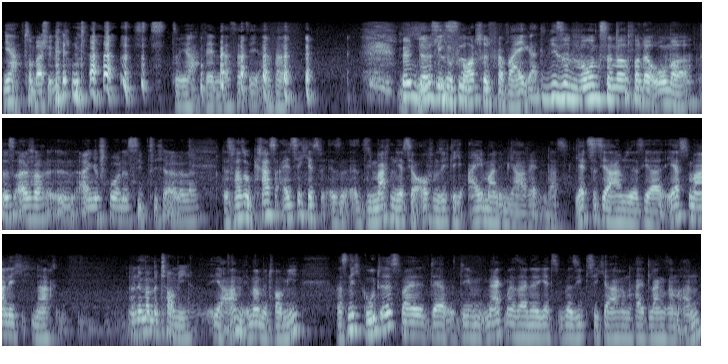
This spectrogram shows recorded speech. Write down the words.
Ja, Zum Beispiel Wetten, das. so, ja, wenn das hat sich einfach Wenn jeglichen ist so- Fortschritt verweigert. Wie so ein Wohnzimmer von der Oma, das einfach äh, eingefroren ist 70 Jahre lang. Das war so krass, als ich jetzt, also, sie machen jetzt ja offensichtlich einmal im Jahr Wetten das. Letztes Jahr haben sie das ja erstmalig nach, Und immer mit Tommy. ja, immer mit Tommy. Was nicht gut ist, weil der, dem merkt man seine jetzt über 70 Jahre halt langsam an.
